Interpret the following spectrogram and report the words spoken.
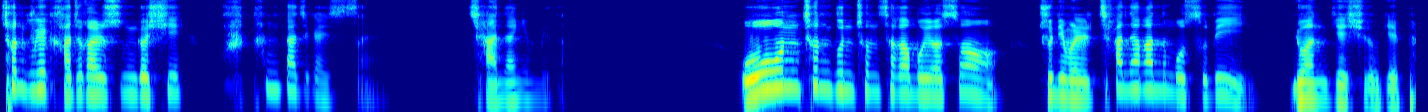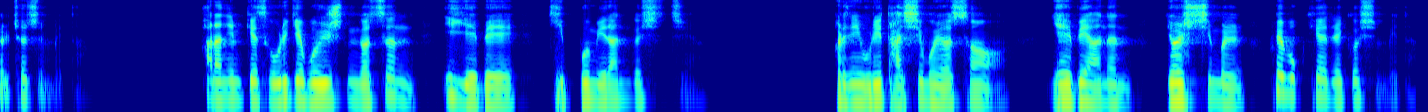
천국에 가져갈 수 있는 것이 딱 한 가지가 있어요. 찬양입니다. 온 천군 천사가 모여서 주님을 찬양하는 모습이 요한계시록에 펼쳐집니다. 하나님께서 우리에게 보여주신 것은 이 예배의 기쁨이란 것이지요. 그러니 우리 다시 모여서 예배하는 열심을 회복해야 될 것입니다.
